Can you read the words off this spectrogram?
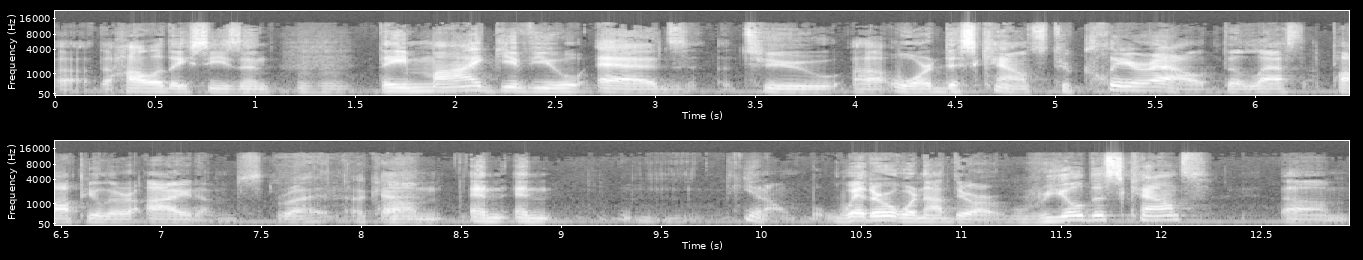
uh, the holiday season. Mm-hmm. They might give you ads to uh, or discounts to clear out the less popular items. Right. Okay. Um, and and you know whether or not there are real discounts um,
